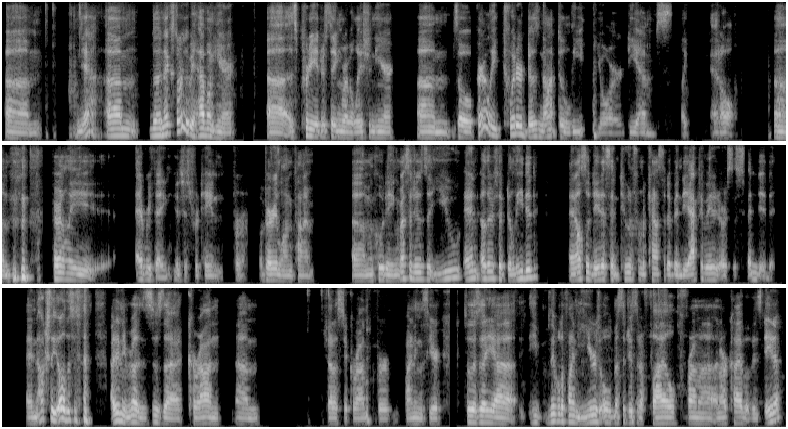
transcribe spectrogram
um yeah. Um the next story that we have on here uh is pretty interesting revelation here. Um so apparently Twitter does not delete your DMs like at all. Um apparently everything is just retained for a very long time. Um, including messages that you and others have deleted, and also data sent to and from accounts that have been deactivated or suspended. And actually, oh, this is I didn't even realize this is uh Karan. Um, shout outs to Karan for finding this here. So there's a uh, he was able to find years old messages in a file from uh, an archive of his data.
